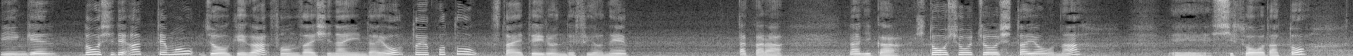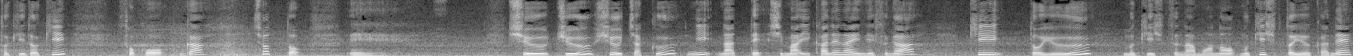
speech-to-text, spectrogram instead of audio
人間同士であっても上下が存在しないんだよということを伝えているんですよね。だから何か人を象徴したような、えー、思想だと時々そこがちょっと、えー、集中執着になってしまいかねないんですが気という無機質なもの無機質というかね、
